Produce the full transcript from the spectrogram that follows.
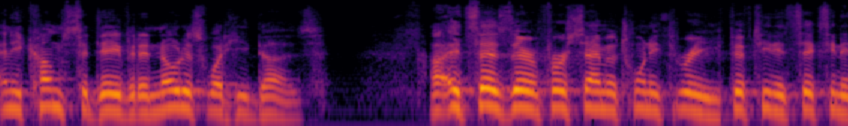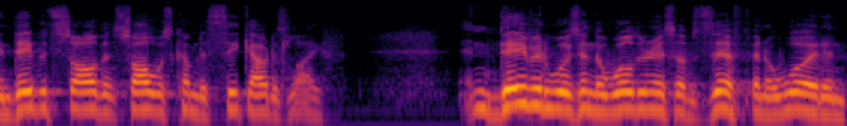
And he comes to David, and notice what he does. Uh, it says there in 1 Samuel 23 15 and 16, and David saw that Saul was come to seek out his life. And David was in the wilderness of Ziph in a wood, and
